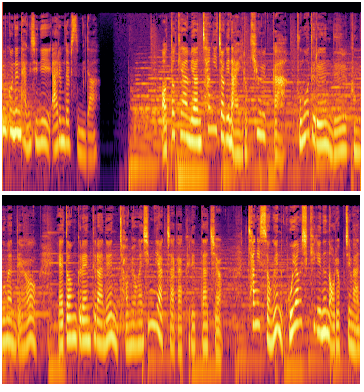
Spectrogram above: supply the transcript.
꿈꾸는 당신이 아름답습니다. 어떻게 하면 창의적인 아이로 키울까? 부모들은 늘 궁금한데요. 애덤 그랜트라는 저명한 심리학자가 그랬다죠. 창의성은 고양시키기는 어렵지만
